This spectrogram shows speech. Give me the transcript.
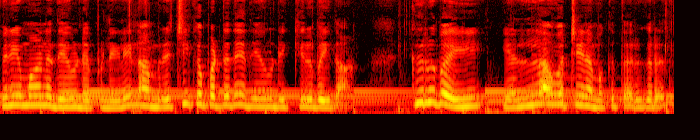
பிரியமான தேவனுடைய பிள்ளைகளை நாம் ரசிக்கப்பட்டதே தேவனுடைய கிருபை தான் கிருபை எல்லாவற்றையும் நமக்கு தருகிறது.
